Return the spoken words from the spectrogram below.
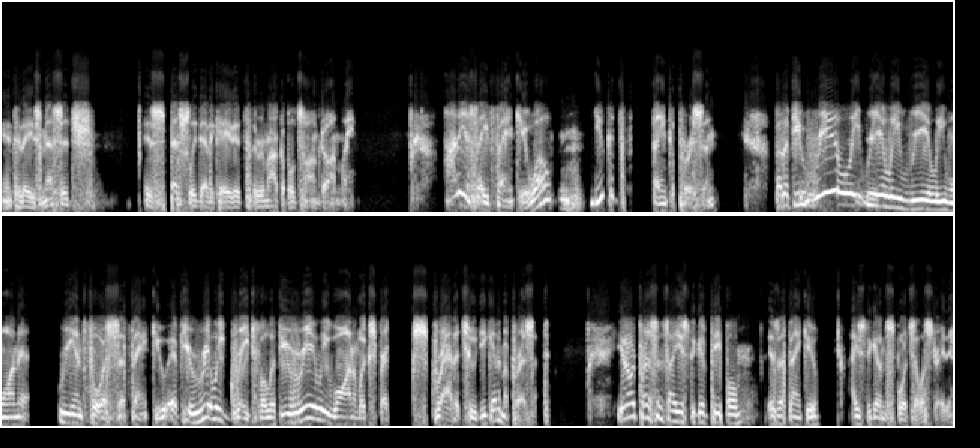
and today's message is specially dedicated to the remarkable Tom Donnelly. How do you say thank you? Well, you could thank a person, but if you really, really, really want to reinforce a thank you, if you're really grateful, if you really want to express gratitude, you get them a present. You know what presents I used to give people is a thank you? I used to get them Sports Illustrated.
